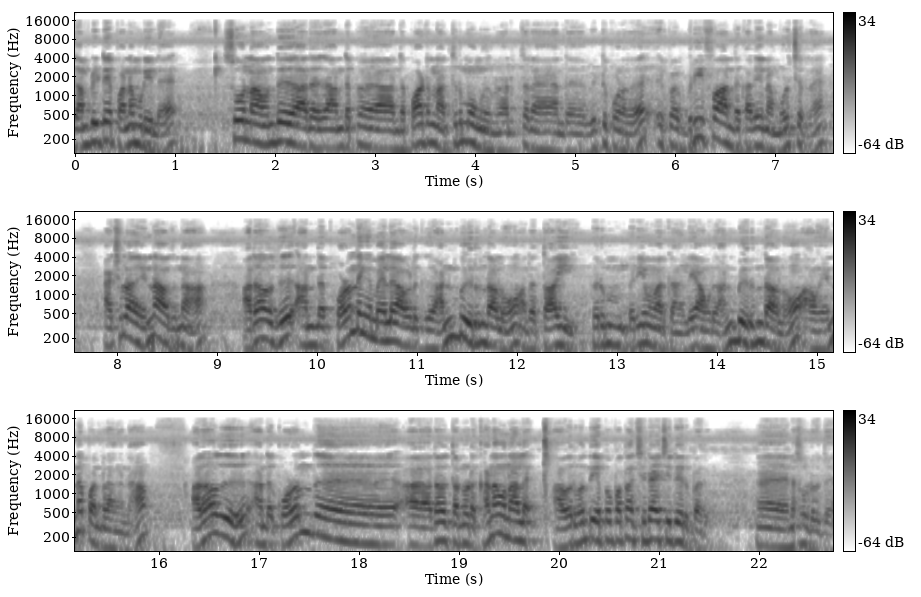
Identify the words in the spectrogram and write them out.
கம்ப்ளீட்டே பண்ண முடியல. ஸோ நான் வந்து அதை அந்த அந்த பாட்டை நான் திரும்ப உங்களுக்கு நடத்துகிறேன் அந்த விட்டு போனதை. இப்போ ப்ரீஃபாக அந்த கதையை நான் முடிச்சிடுறேன். ஆக்சுவலாக என்ன ஆகுதுன்னா அதாவது அந்த குழந்தைங்க மேலே அவளுக்கு அன்பு இருந்தாலும் அந்த தாய் பெரும் பெரியம்மா இருக்காங்க இல்லையா அவங்களுக்கு அன்பு இருந்தாலும் அவங்க என்ன பண்ணுறாங்கன்னா அதாவது அந்த குழந்த அதாவது தன்னோட கணவனால் அவர் வந்து எப்போ பார்த்தா சிடாய்ச்சிட்டே இருப்பார். என்ன சொல்கிறது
